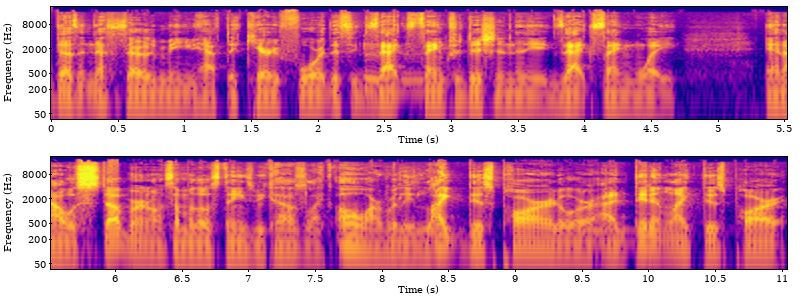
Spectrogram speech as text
doesn't necessarily mean you have to carry forward this exact same tradition in the exact same way. And I was stubborn on some of those things because I was like, oh, I really like this part or I didn't like this part.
